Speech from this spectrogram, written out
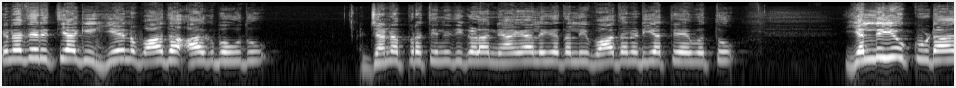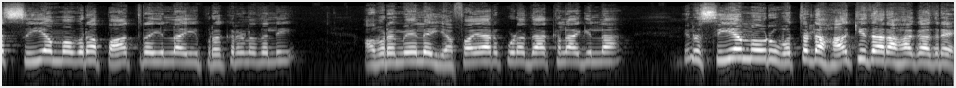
ಇನ್ನು ಅದೇ ರೀತಿಯಾಗಿ ಏನು ವಾದ ಆಗಬಹುದು? ಜನಪ್ರತಿನಿಧಿಗಳ ನ್ಯಾಯಾಲಯದಲ್ಲಿ ವಾದ ನಡೆಯುತ್ತೆ ಇವತ್ತು ಎಲ್ಲಿಯೂ ಕೂಡ ಸಿ ಎಂ ಅವರ ಪಾತ್ರ ಇಲ್ಲ ಈ ಪ್ರಕರಣದಲ್ಲಿ. ಅವರ ಮೇಲೆ ಎಫ್ ಐ ಆರ್ ಕೂಡ ದಾಖಲಾಗಿಲ್ಲ. ಇನ್ನು ಸಿ ಎಂ ಅವರು ಒತ್ತಡ ಹಾಕಿದಾರ ಹಾಗಾದರೆ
